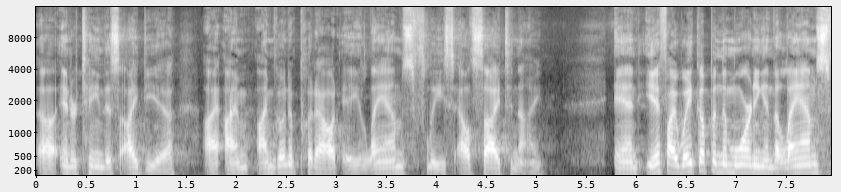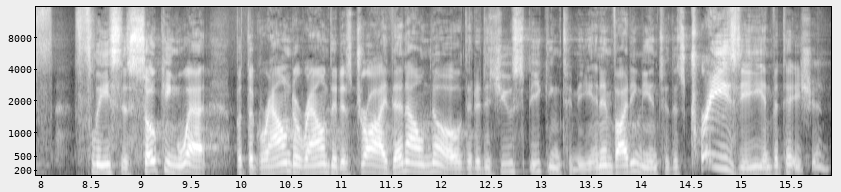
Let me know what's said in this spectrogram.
uh, entertain this idea. I, I'm, I'm going to put out a lamb's fleece outside tonight. And if I wake up in the morning and the lamb's fleece is soaking wet, but the ground around it is dry, then I'll know that it is you speaking to me and inviting me into this crazy invitation.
